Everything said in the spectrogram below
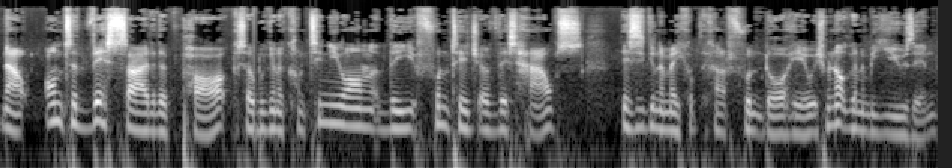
Now, onto this side of the park, so we're going to continue on the frontage of this house. This is going to make up the kind of front door here, which we're not going to be using.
